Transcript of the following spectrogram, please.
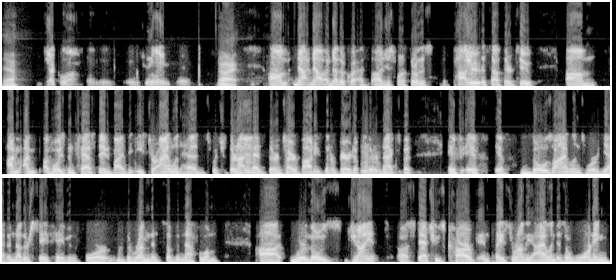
yeah Jekyll Island is, is really important. all right Um, now, now another question. I just want to throw this posit this out there too. Um, I'm, I'm I've always been fascinated by the Easter Island heads, which they're not Mm. heads; they're entire bodies that are buried up to their necks. But if if if those islands were yet another safe haven for the remnants of the Nephilim, uh, were those giant uh, statues carved and placed around the island as a warning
